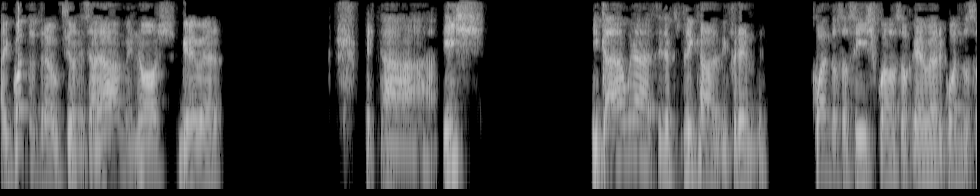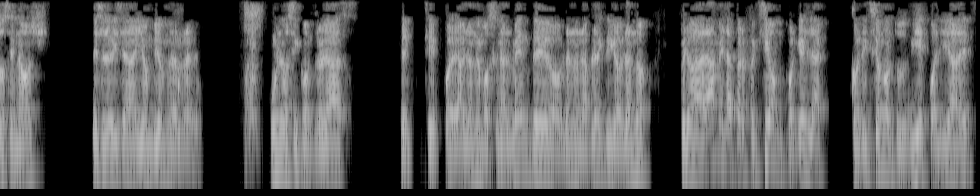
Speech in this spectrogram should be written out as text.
hay cuatro traducciones: Adam, Enosh, Geber, está Ish, y cada una se lo explica diferente cuándo sos Ish, cuándo sos Geber, cuándo sos Enosh. Eso lo dice Rebe. Uno si controlás, si, hablando emocionalmente o hablando en la práctica, hablando... Pero Adam es la perfección, porque es la conexión con tus diez cualidades,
